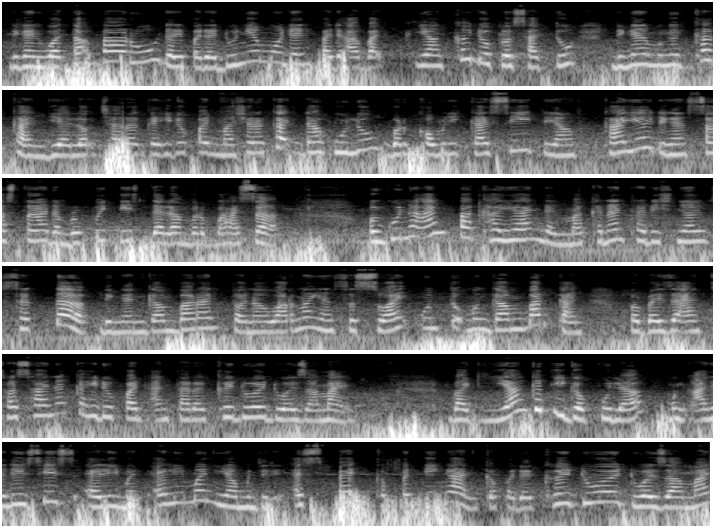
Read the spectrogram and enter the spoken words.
dengan watak baru daripada dunia moden pada abad yang ke-21 dengan mengekalkan dialog cara kehidupan masyarakat dahulu berkomunikasi yang kaya dengan sastra dan berpuitis dalam berbahasa. Penggunaan pakaian dan makanan tradisional serta dengan gambaran tona warna yang sesuai untuk menggambarkan perbezaan suasana kehidupan antara kedua-dua zaman Bagi yang ketiga pula, menganalisis elemen-elemen yang menjadi aspek kepentingan kepada kedua-dua zaman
